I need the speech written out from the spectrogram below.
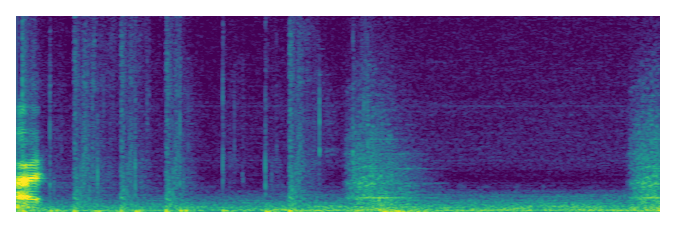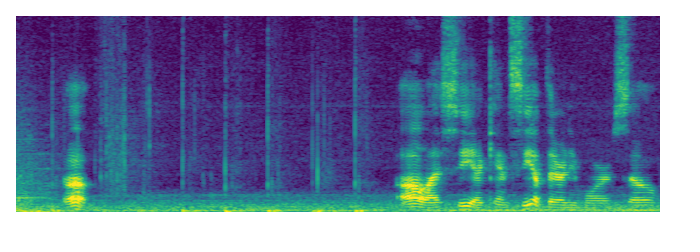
Alright. Oh. Oh, I see. I can't see up there anymore, so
